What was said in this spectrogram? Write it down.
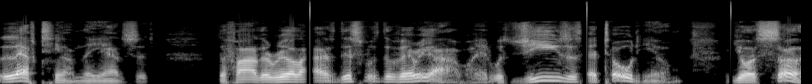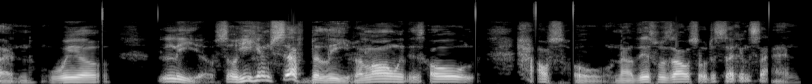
left him, they answered. The father realized this was the very hour at which Jesus had told him, Your son will live. So he himself believed along with his whole household. Now, this was also the second sign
